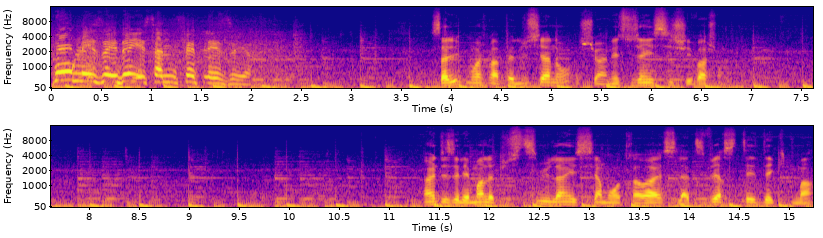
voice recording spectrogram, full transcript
pour les aider et ça nous fait plaisir. Salut, moi je m'appelle Luciano, je suis un étudiant ici chez Vachon. Un des éléments les plus stimulants ici à mon travail, c'est la diversité d'équipements.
